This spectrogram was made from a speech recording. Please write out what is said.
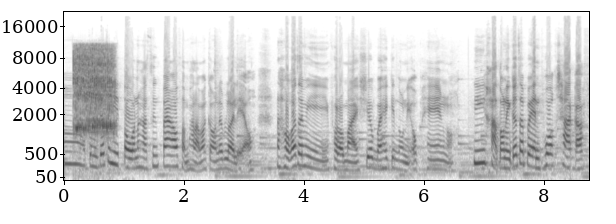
ก ก็จะมีโต๊ะนะคะ ซึ่งแป้งเอาสัมภาระมากองเรียบร้อยแล้ว แล้วเขาก็จะมีผลไม้เชื่อมไว้ให้กินตรงนี้อบแห้งเนาะนี่ค่ะ ตรงนี้ก็จะเป็นพวกชากาแฟ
